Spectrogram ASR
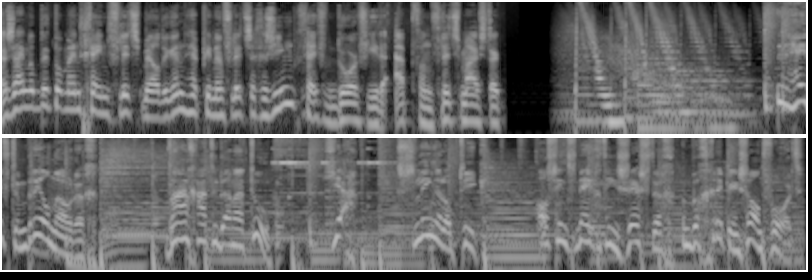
Er zijn op dit moment geen flitsmeldingen. Heb je een flitser gezien? Geef hem door via de app van Flitsmeister. U heeft een bril nodig. Waar gaat u dan naartoe? Ja, slingeroptiek. Al sinds 1960 een begrip in Zandvoort.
